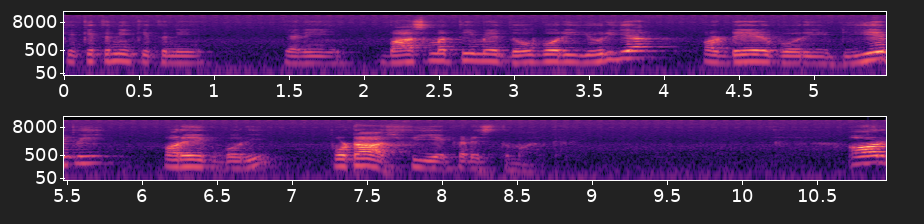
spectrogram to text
کہ کتنی کتنی یعنی باسمتی میں دو بوری یوریا اور ڈیڑھ بوری ڈی اے پی اور ایک بوری پوٹاش فی ایکڑ استعمال کریں۔ اور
